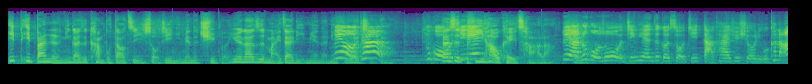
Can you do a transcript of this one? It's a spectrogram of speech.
一一般人应该是看不到自己手机里面的 chip，因为它是埋在里面的，你不会知道。但是批号可以查啦。对啊，如果说我今天这个手机打开去修理，我看到啊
